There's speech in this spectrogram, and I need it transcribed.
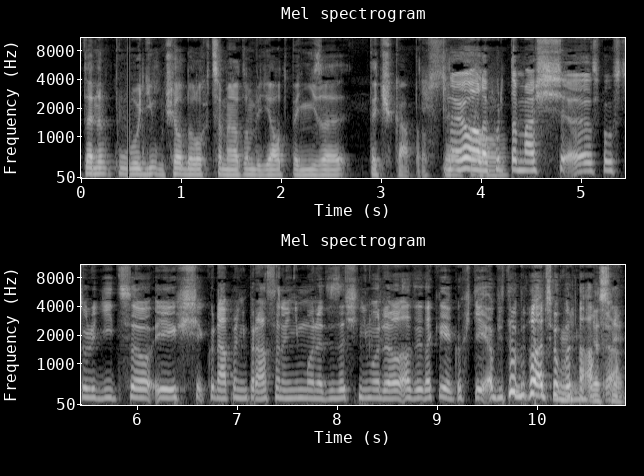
ten původní účel bylo, chceme na tom vydělat peníze, tečka prostě. No jako, jo, ale furt tam máš eh, spoustu lidí, co jejich jako náplní práce není monetizační model a ty taky jako chtějí, aby to byla dobrá hra. Jasně.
